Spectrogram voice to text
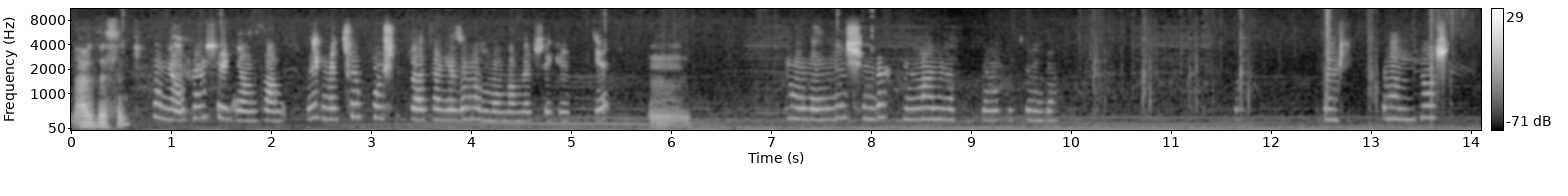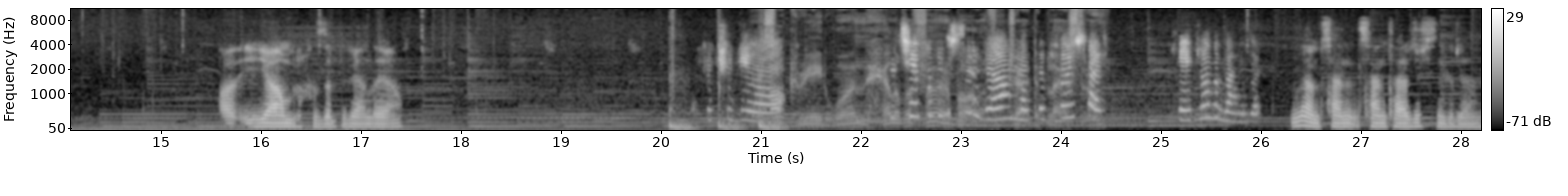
Neredesin? Hani otobüs bekliyorum şu an. Direkt metro koştum zaten yazamadım ondan metro girdik diye. Hmm. Benim şimdi bilmem ne yapacağım. Gidiyoruz. Abi iyi yağmur kızdırdı bir anda ya. Kötü diyor. Fireball yapabilirsiniz ya. me. Keyifli olur bence. Bilmiyorum sen sen tercihsindir yani.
